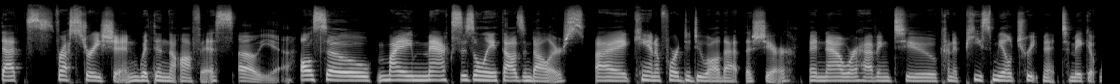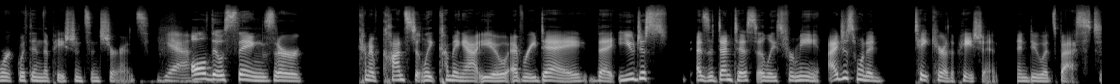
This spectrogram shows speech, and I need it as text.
that's frustration within the office. Oh, yeah. Also, my max is only a $1,000. I can't afford to do all that this year. And now we're having to kind of piecemeal treatment to make it work within the patient's insurance. Yeah. All those things that are kind of constantly coming at you every day that you just, as a dentist, at least for me, I just want to take care of the patient and do what's best.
